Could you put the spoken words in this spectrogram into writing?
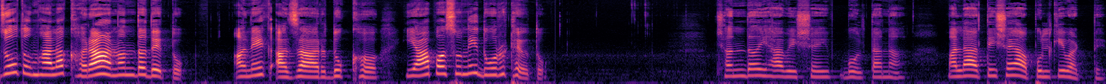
जो तुम्हाला खरा आनंद देतो. अनेक आजार दुःख यापासूनही दूर ठेवतो. छंद ह्याविषयी बोलताना मला अतिशय आपुलकी वाटते.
